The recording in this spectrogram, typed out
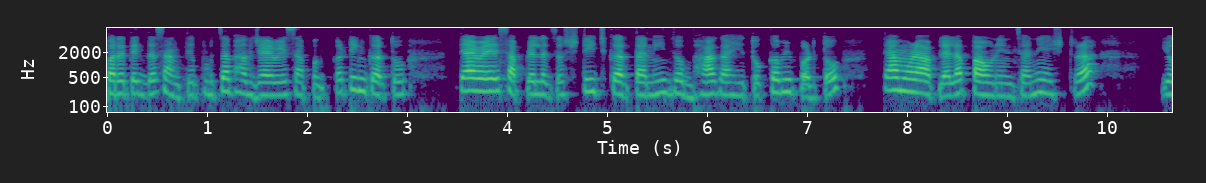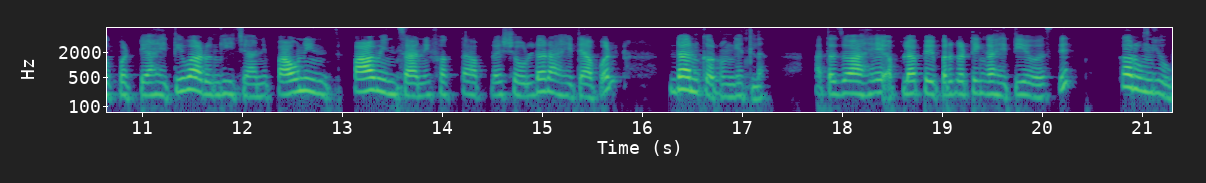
परत एकदा सांगते. पुढचा भाग ज्यावेळेस आपण कटिंग करतो त्यावेळेस आपल्याला जो स्टिच करताना जो भाग आहे तो कमी पडतो. त्यामुळे आपल्याला पाऊण इंचाने एक्स्ट्रा योगपट्टी आहे ती वाढून घ्यायची आणि पाऊण इंच पाव इंचाने फक्त आपलं शोल्डर आहे ते आपण डन करून घेतलं. आता जो आहे आपला पेपर कटिंग आहे ती व्यवस्थित करून घेऊ.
